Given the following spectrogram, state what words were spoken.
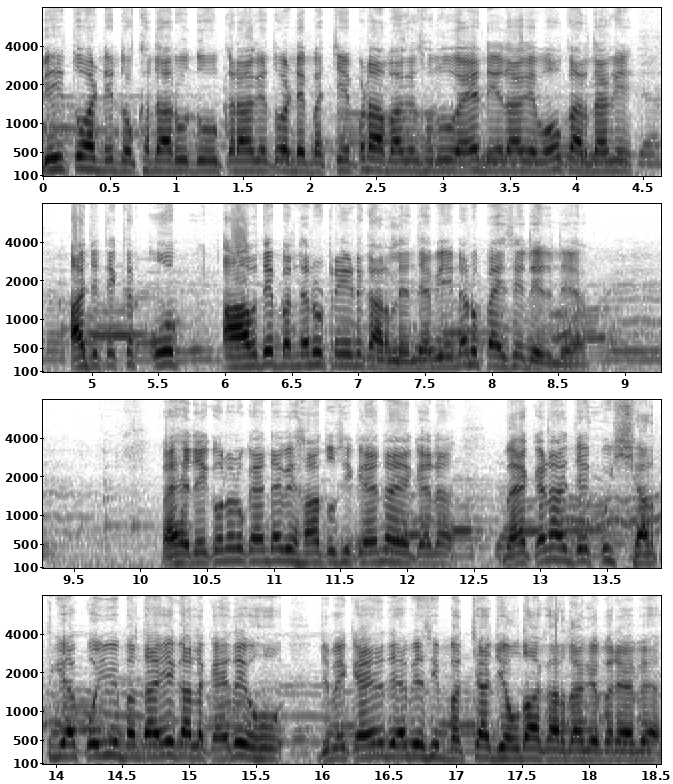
ਵੀ ਅਸੀਂ ਤੁਹਾਡੇ ਦੁੱਖ ਦਾਰੂ ਦੂਰ ਕਰਾਂਗੇ, ਤੁਹਾਡੇ ਬੱਚੇ ਪੜਾਵਾਂਗੇ ਤੁਹਾਨੂੰ ਇਹ ਦੇ ਦਾਂਗੇ, ਉਹ ਕਰ ਦਾਂਗੇ। ਅੱਜ ਤੱਕ ਉਹ ਆਪਦੇ ਬੰਦਿਆਂ ਨੂੰ ਟ੍ਰੇਨ ਕਰ ਲੈਂਦੇ ਆ, ਵੀ ਇਹਨਾਂ ਨੂੰ ਪੈਸੇ ਦੇ ਦਿੰਦੇ ਆ। ਪੈਸੇ ਦੇ ਕੇ ਉਹਨਾਂ ਨੂੰ ਕਹਿੰਦਾ ਵੀ ਹਾਂ ਤੁਸੀਂ ਕਹਿਣਾ ਹੈ ਕਹਿਣਾ। ਮੈਂ ਕਹਿਣਾ ਜੇ ਕੋਈ ਸ਼ਰਤੀਆ ਕੋਈ ਵੀ ਬੰਦਾ ਇਹ ਗੱਲ ਕਹਿ ਦੇ ਉਹ ਜਿਵੇਂ ਕਹਿੰਦੇ ਆ ਵੀ ਅਸੀਂ ਬੱਚਾ ਜਿਉਂਦਾ ਕਰ ਦਾਂਗੇ ਮਰਿਆ ਪਿਆ।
